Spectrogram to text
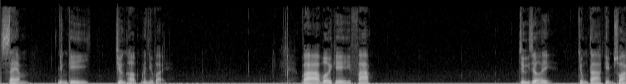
xem những cái trường hợp nó như vậy. Và với cái pháp giữ giới, chúng ta kiểm soát,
